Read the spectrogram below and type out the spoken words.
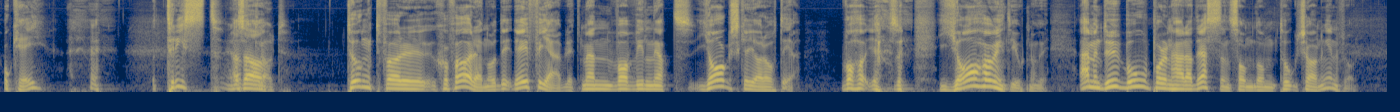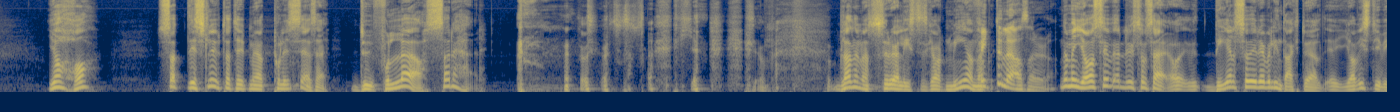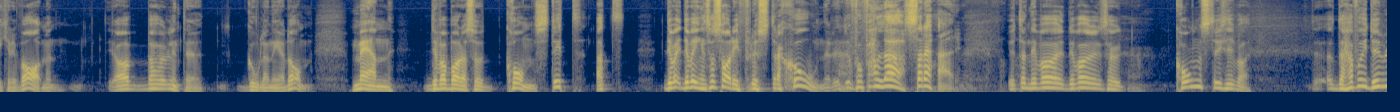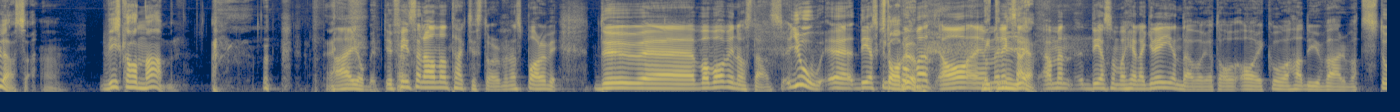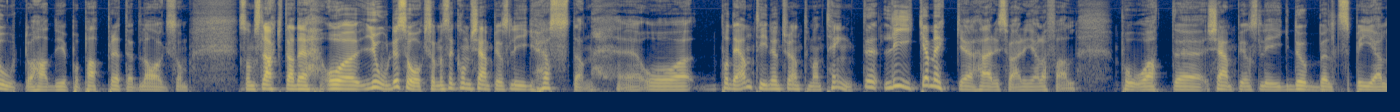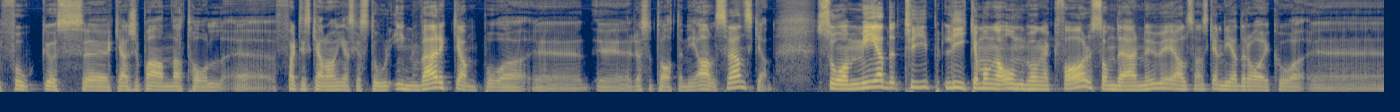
okej. Trist. Ja, alltså. Tungt för chauffören och det, det är för jävligt. men vad vill ni att jag ska göra åt det? Vad, alltså, jag har inte gjort någonting. Nej men du bor på den här adressen som de tog körningen ifrån. Jaha, så det slutar typ med att polisen säger så här, du får lösa det här. Bland det mest surrealistiska jag varit med om. Fick du lösa det då? Nej men jag ser liksom så här, dels så är det väl inte aktuellt, jag visste ju vilka det var men jag behöver väl inte gola ner dem. Men det var bara så konstigt att, det var, det var ingen som sa det i frustration, du får fan lösa det här. Utan det var, det var så här, konstruktivt bara, det här får ju du lösa. Vi ska ha namn. Nej, jobbigt. Det finns en annan taxistory, men den sparar vi. Du, eh, var var vi någonstans? Jo, eh, det jag skulle Stavrum. komma... Ja, ja, men 99. exakt. Ja, men det som var hela grejen där var ju att AIK hade ju värvat stort och hade ju på pappret ett lag som, som slaktade och gjorde så också, men sen kom Champions League hösten. Eh, och på den tiden tror jag inte man tänkte lika mycket här i Sverige i alla fall på att eh, Champions League, dubbelt spel, fokus eh, kanske på annat håll eh, faktiskt kan ha en ganska stor inverkan på resultaten i allsvenskan. Så med typ lika många omgångar kvar som det är nu i allsvenskan leder AIK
